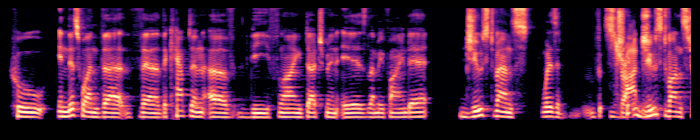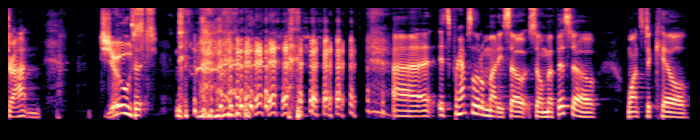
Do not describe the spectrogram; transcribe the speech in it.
who in this one the the the captain of the Flying Dutchman is let me find it. Juiced van what is it? Straten. Juiced von Straten. Juiced. Uh, it's perhaps a little muddy. So so Mephisto wants to kill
